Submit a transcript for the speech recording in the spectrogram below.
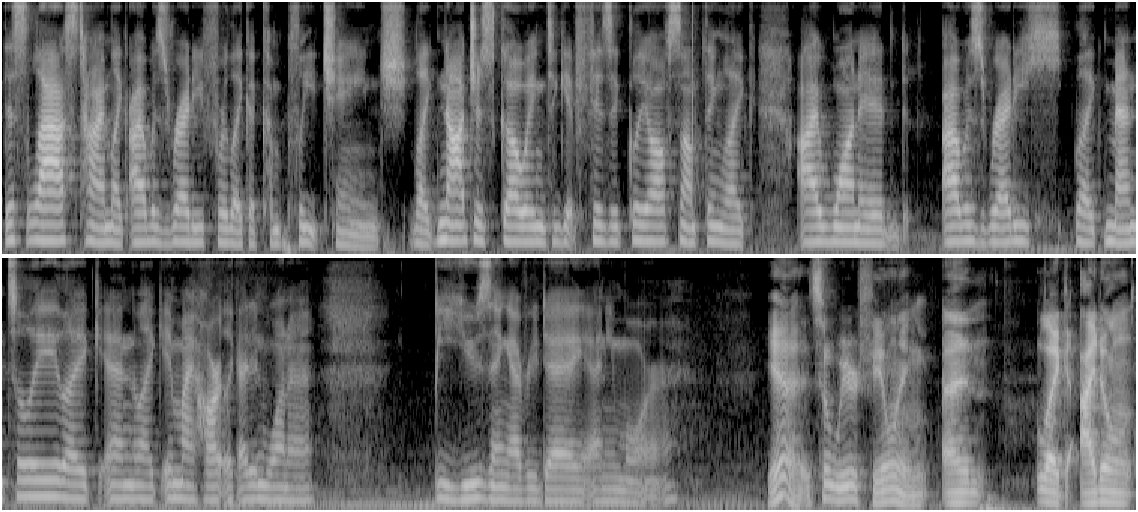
This last time, like I was ready for like a complete change. Like not just going to get physically off something. Like I wanted. I was ready, like mentally, like and like in my heart, like I didn't want to be using every day anymore. Yeah, it's a weird feeling. And like I don't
